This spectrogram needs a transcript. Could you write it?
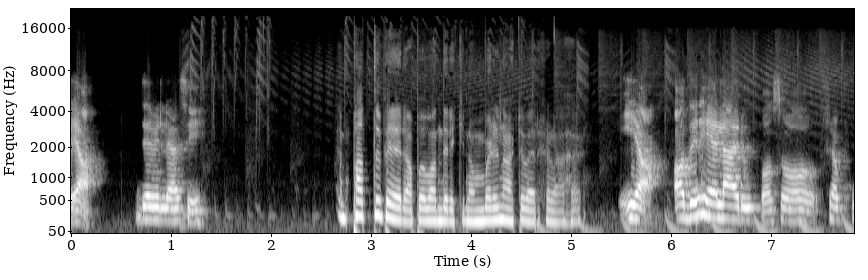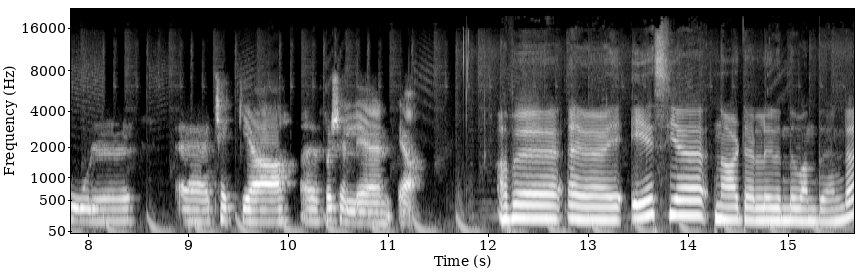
ja. Det vil jeg si. பத்து பேர் அப்போ வந்திருக்கணும் வெளிநாட்டவர்களாக Ja, av det hele Europa, så fra Polen, eh, Tsjekkia, eh, forskjellige, ja. அவ அஹ், ஏசிய நாடுல இருந்து வந்ததுண்டா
